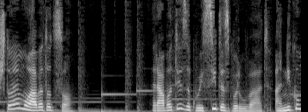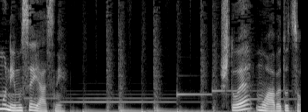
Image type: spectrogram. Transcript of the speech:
Што е муабетот со? Работи за кои сите зборуваат, а никому не му се јасни. Што е муабетот со?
